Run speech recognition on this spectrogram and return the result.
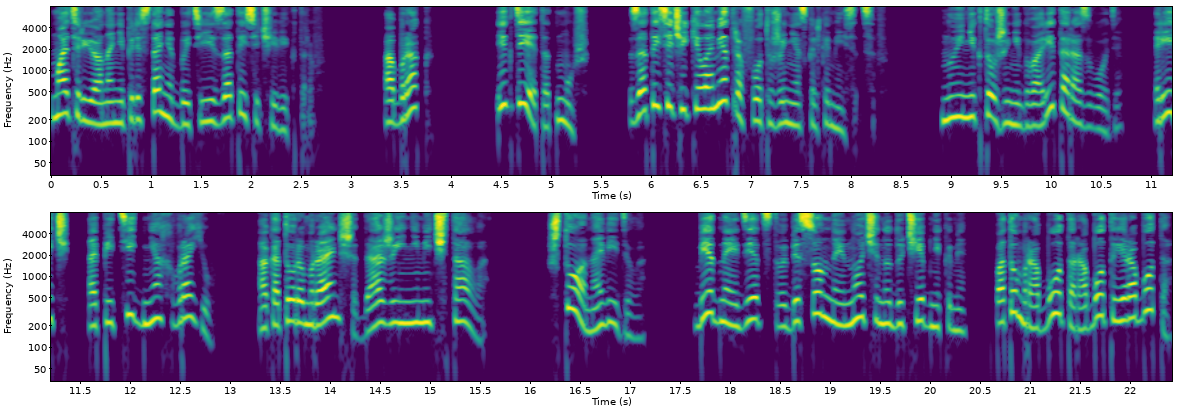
Матерью она не перестанет быть и из-за тысячи Викторов. А брак? И где этот муж? За тысячи километров вот уже несколько месяцев. Ну и никто же не говорит о разводе. Речь о пяти днях в раю, о котором раньше даже и не мечтала. Что она видела? Бедное детство, бессонные ночи над учебниками, потом работа, работа и работа.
